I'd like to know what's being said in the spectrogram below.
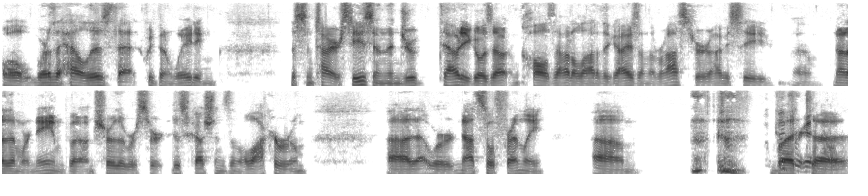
well, where the hell is that? We've been waiting this entire season. Then Drew Doughty goes out and calls out a lot of the guys on the roster. Obviously, um, none of them were named, but I'm sure there were certain discussions in the locker room uh, that were not so friendly. Um, but uh,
